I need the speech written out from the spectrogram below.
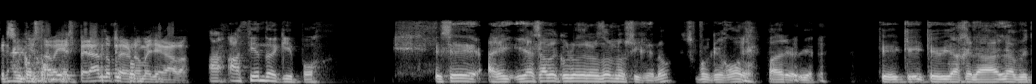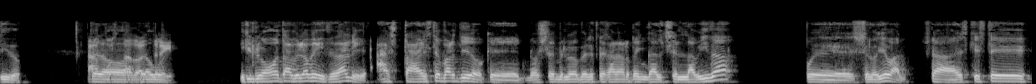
Gran Estaba ahí esperando, pero no me llegaba. Ha- haciendo equipo. Ese, ya sabe que uno de los dos lo sigue, ¿no? Porque jodo, madre mía. qué, qué- qué viaje le ha, le ha metido. Ha Pero- apostado pero al bueno. trade. Y luego también lo que dice Dani, hasta este partido que no se me lo merece ganar Bengals en la vida, pues se lo llevan. O sea, es que este,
